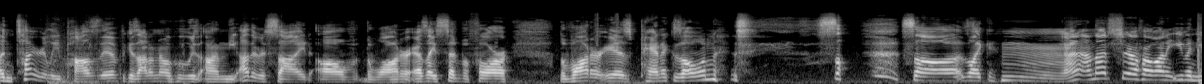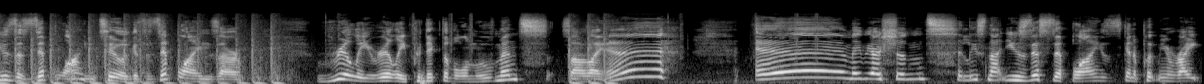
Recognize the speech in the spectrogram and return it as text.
entirely positive because I don't know who is on the other side of the water. As I said before, the water is panic zone. so, so it's like, hmm, I, am not sure if I want to even use the zip line too, because the zip lines are really, really predictable movements. So I was like, eh, eh, maybe I shouldn't at least not use this zip line because it's going to put me right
